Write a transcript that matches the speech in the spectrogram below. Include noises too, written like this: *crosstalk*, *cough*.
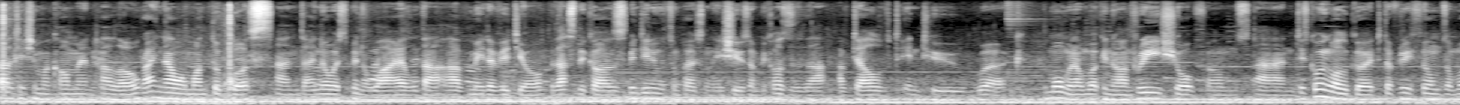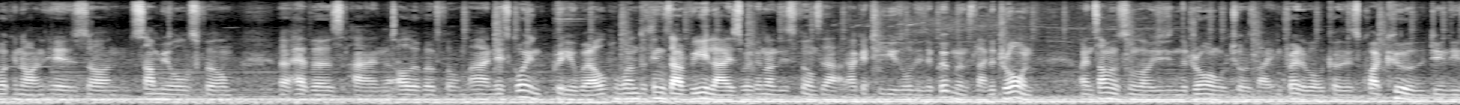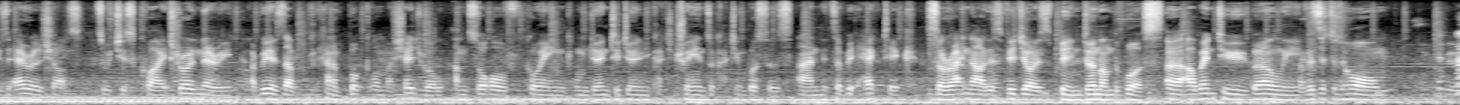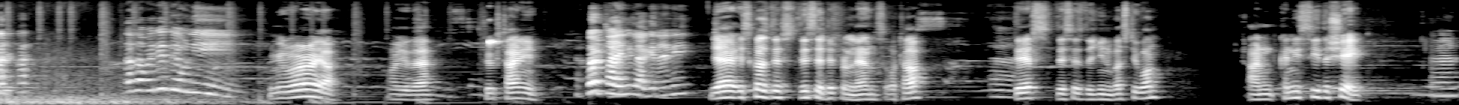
Salutation my comment, hello. Right now I'm on the bus and I know it's been a while that I've made a video but that's because I've been dealing with some personal issues and because of that I've delved into work. At the moment I'm working on three short films and it's going all good. The three films I'm working on is on Samuel's film uh, Heather's and Oliver's film and it's going pretty well. One of the things that I've realised working on these films that I get to use all these equipments like the drone and some of the films I was using the drone which was like incredible because it's quite cool doing these aerial shots which is quite extraordinary. I realised I've kind of booked on my schedule. I'm sort of going from journey to journey catching trains or catching buses and it's a bit hectic. So right now this video is being done on the bus. Uh, I went to Burnley, I visited home. That's what we did, Doni. Where are you? Are you there? Looks tiny. *laughs* Tiny like an any. Yeah, it's because this this is a different lens, Ota. Uh, This this is the university one. And can you see the shape? uh,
